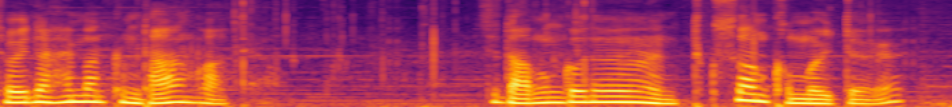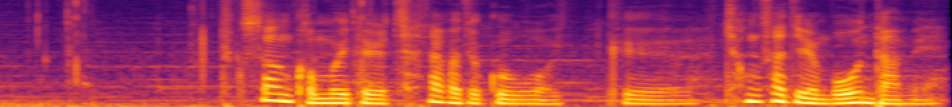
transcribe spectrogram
저희는 할 만큼 다 한 것 같아요. 이제 남은 거는 특수한 건물들 특수한 건물들을 찾아가지고 그 청사지를 모은 다음에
